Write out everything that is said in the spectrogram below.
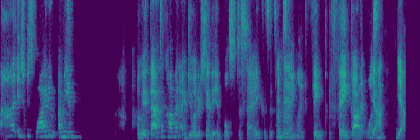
Uh, it's just why do I mean? Okay, that's a comment I do understand the impulse to say because it's like Mhm. saying like thank thank God it wasn't. Yeah, yeah.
